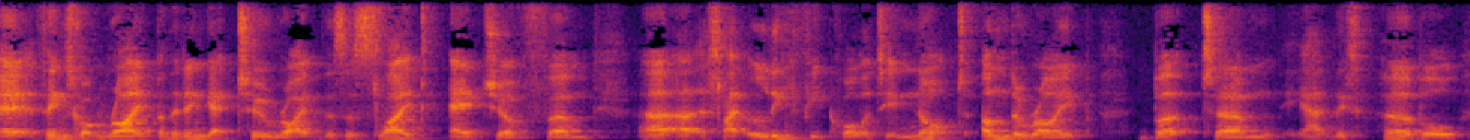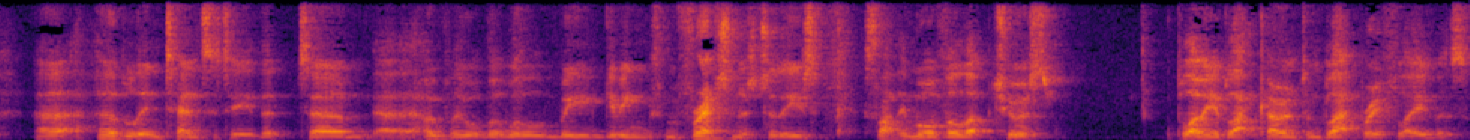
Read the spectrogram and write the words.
uh, things got ripe, but they didn't get too ripe. There's a slight edge of um, uh, a slight leafy quality, not underripe, but um, yeah, this herbal uh, herbal intensity that um, uh, hopefully will, will be giving some freshness to these slightly more voluptuous plummy blackcurrant and blackberry flavours.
